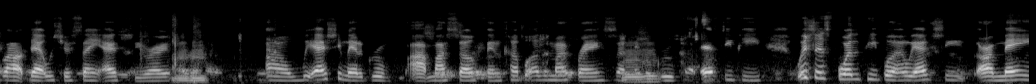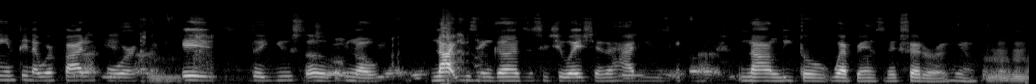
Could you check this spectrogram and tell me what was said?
about that, what you're saying, actually, right? mhm, um, we actually made a group, uh, myself and a couple other my friends. I made a group called FTP, which is for the people, and we actually our main thing that we're fighting for mhm. is the use of you know not using guns in situations and how to use you know, non-lethal weapons and etc. You know. hmm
